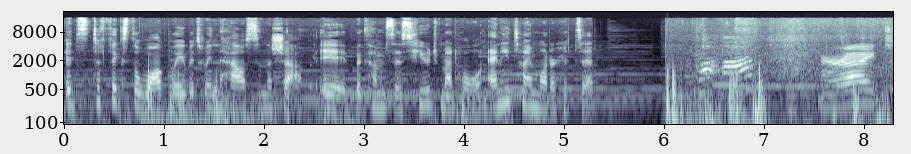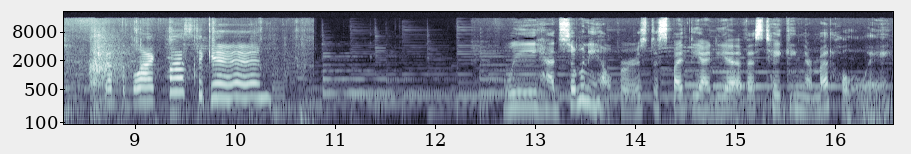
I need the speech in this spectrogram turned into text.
It's to fix the walkway between the house and the shop. It becomes this huge mud hole anytime water hits it. Uh-uh. All right. Got the black plastic in. We had so many helpers despite the idea of us taking their mud hole away.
